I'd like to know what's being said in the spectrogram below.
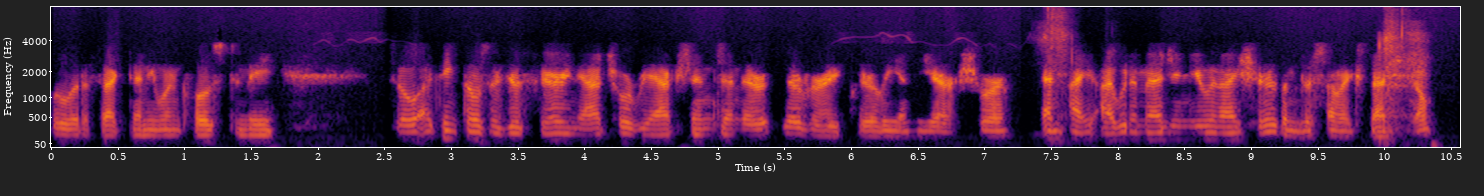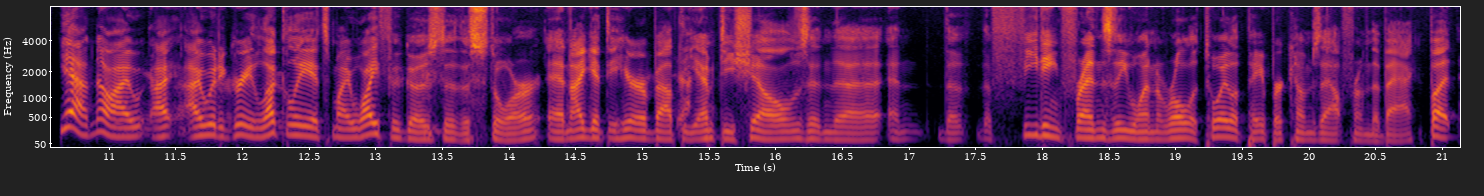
Will it affect anyone close to me? So I think those are just very natural reactions, and they're they're very clearly in the air, sure. And I, I would imagine you and I share them to some extent, you know. Yeah, no, I, I, I would agree. Luckily, it's my wife who goes to the store, and I get to hear about yeah. the empty shelves and the and the the feeding frenzy when a roll of toilet paper comes out from the back. But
